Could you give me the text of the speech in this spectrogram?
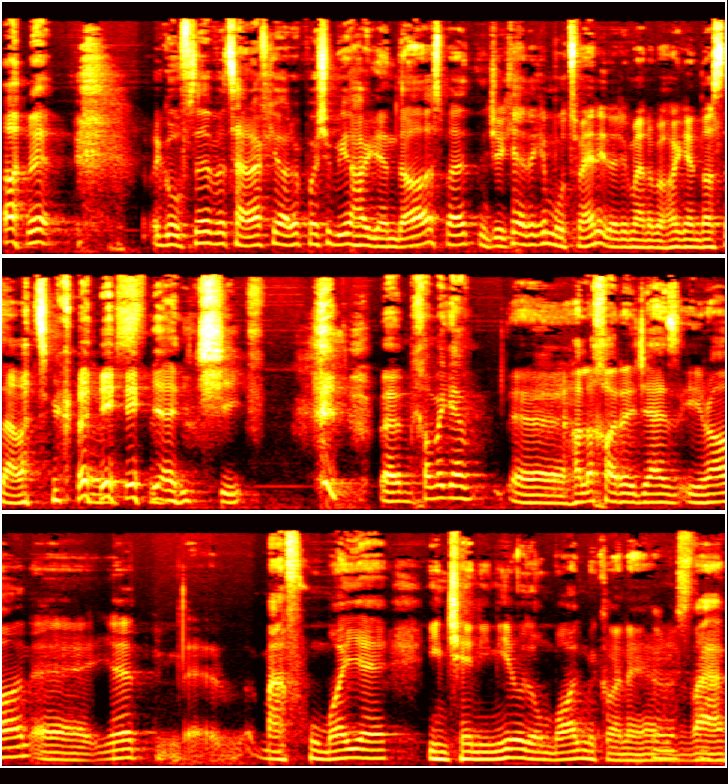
آره. گفته به طرف که آره پاشو بیا هاگنداس بعد اینجوری کرده که مطمئنی داری منو به هاگنداس دعوت می‌کنی؟ یعنی چی؟ می‌خوام بگم حالا خارج از ایران یه مفهومای این چنینی رو دنبال می‌کنه و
